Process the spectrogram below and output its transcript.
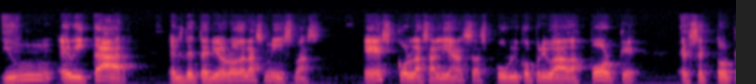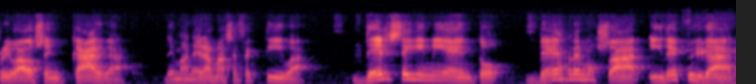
y un evitar el deterioro de las mismas es con las alianzas público-privadas porque el sector privado se encarga de manera más efectiva del seguimiento, de remozar y de cuidar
